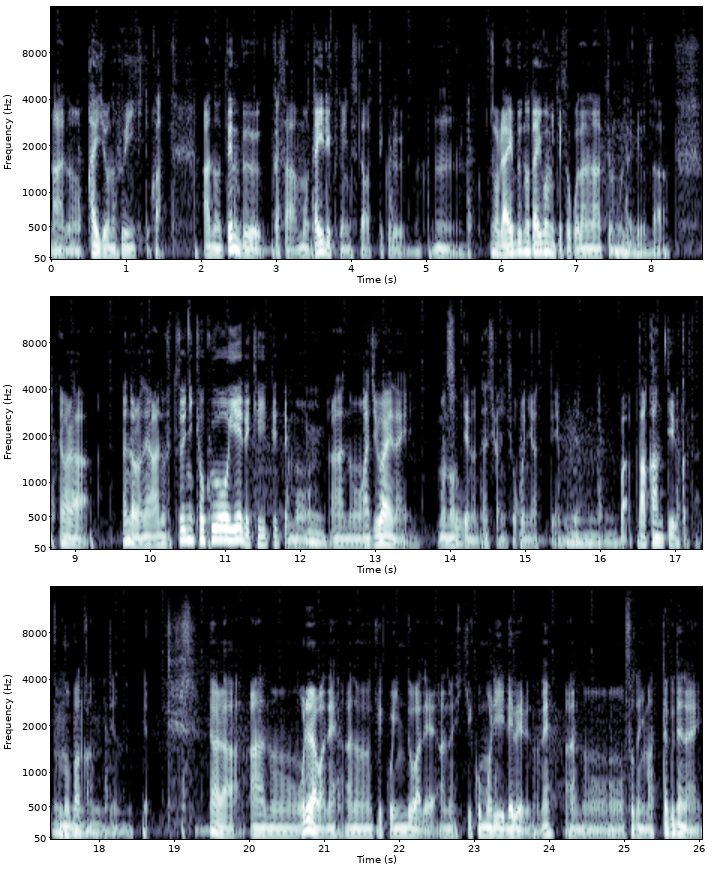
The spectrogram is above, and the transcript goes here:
あの会場の雰囲気とかあの全部がさもうダイレクトに伝わってくる、うん、ライブの醍醐味ってそこだなって思うんだけどさ、だからなんだろうね。あの普通に曲を家で聴いてても、うん。あの味わえないものっていうのは確かにそこにあってみたいな、うんうんうん。ば馬感っていうかさその馬感みたいなのって、だからあの俺らはねあの結構インドアであの引きこもりレベルのねあの外に全く出ない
